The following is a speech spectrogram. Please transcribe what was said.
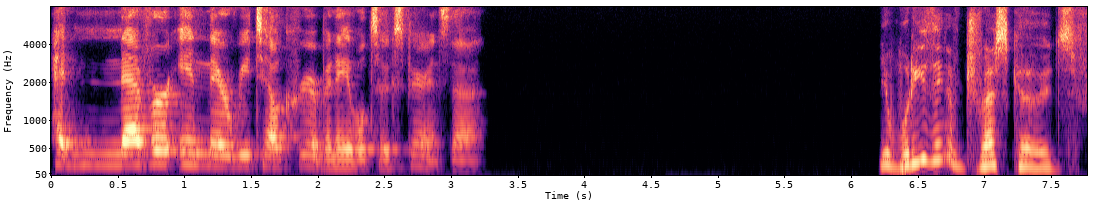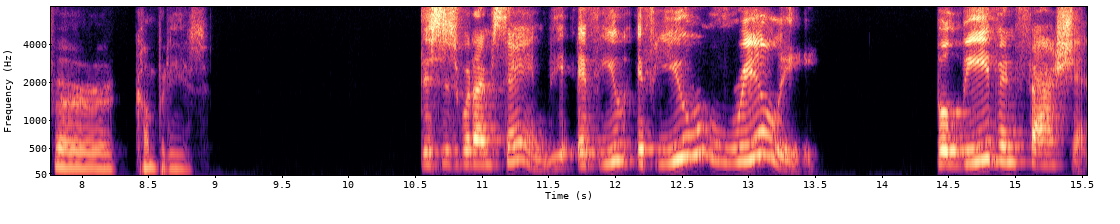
had never in their retail career been able to experience that. Yeah, what do you think of dress codes for companies? This is what I'm saying. If you if you really believe in fashion,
